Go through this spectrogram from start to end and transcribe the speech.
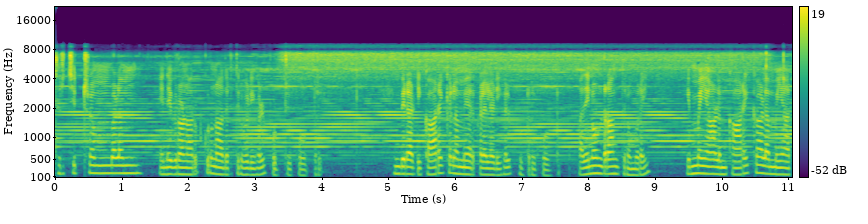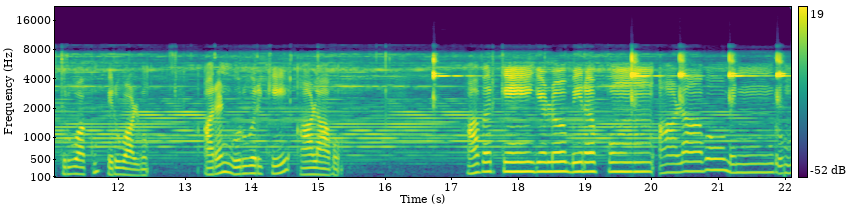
திருச்சிற்றம்பலம் எந்தபிரான் அருட்குருநாதர் திருவடிகள் போற்றி போற்று. எம்பிராட்டி காரைக்கால் அம்மையார் கழலடிகள் போற்றி போற்று. பதினொன்றாம் திருமுறை எம்மையாளும் காரைக்கால் அம்மையார் திருவாக்கும் பெருவாழ்வும். அரண் ஒருவருக்கே ஆளாவும். அவர்க்கே எழுபிறப்பும் பிறப்பும் ஆளாவோமென்றும்.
